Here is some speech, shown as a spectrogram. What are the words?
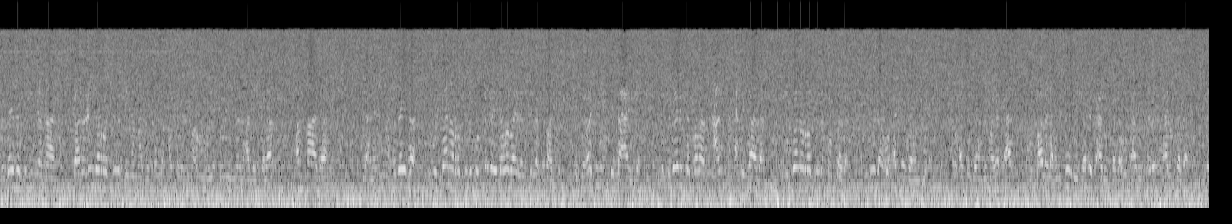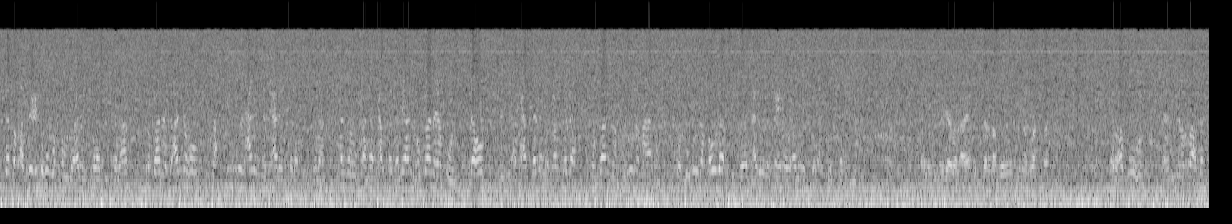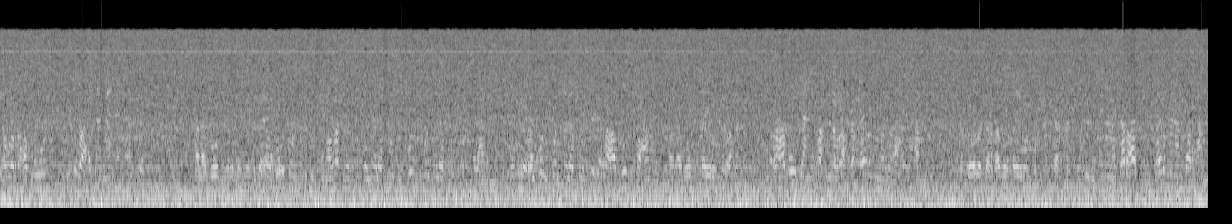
وزيدة بن يمان كانوا عند الرسول حينما تكلم حتى يسمعونه يقولون لنا عليه السلام؟ أم ماذا؟ يعني أن حذيفة يقول كان الرسول يقول كذا إذا وضع إلى إلى فراشة، الفراش يحكي الا عائشه، وكذلك البراء بن عازب الحديث هذا. يقول كان الرسول يقول كذا، يقول له حدثهم حدثهم بما يفعل وقال لهم قولوا كذا افعلوا كذا وافعلوا كذا افعلوا كذا، اتفق فعله وقوله عليه الصلاة والسلام وكان كأنه محكي عن النبي عليه الصلاة والسلام أنه كان يفعل كذا لأنه كان يقول لهم إني أفعل كذا وأفعل كذا وكانوا يقولون ما يقولون قوله ويفعلون فعله عليه الصلاة والسلام. قال ابن الآية استرهبوهم من الرحمة ارهبوهم يعني من الرهبه أو الرهبون كل واحد يعني ملكوت ملك الملكوت وملك السماوات والارض والملكوت والملك والملكوت رب العالمين. الملك والملكوت كل الرهبوت وعمل. الرهبوت خير من رحمه الرهبوت يعني الرحمه من الرهبه خير من الرحمه. نقول ترهب خير ترهب خير من ان ترحم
